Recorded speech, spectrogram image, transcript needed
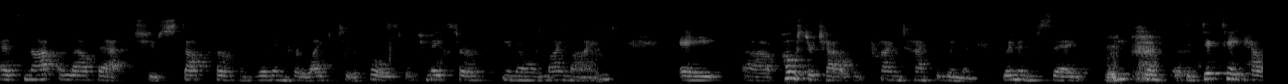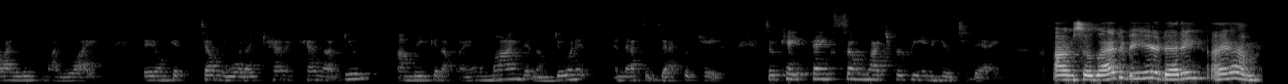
has not allowed that to stop her from living her life to the fullest, which makes her, you know, in my mind, a uh, poster child for prime time for women. Women who say, people don't get to dictate how I live my life. They don't get to tell me what I can and cannot do. I'm making up my own mind and I'm doing it. And that's exactly Kate. So, Kate, thanks so much for being here today. I'm so glad to be here, Daddy. I am.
